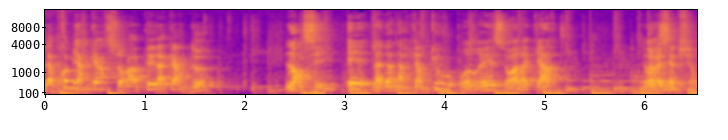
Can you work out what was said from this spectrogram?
La première carte sera appelée la carte de lancer. Et la dernière carte que vous poserez sera la carte de, réception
